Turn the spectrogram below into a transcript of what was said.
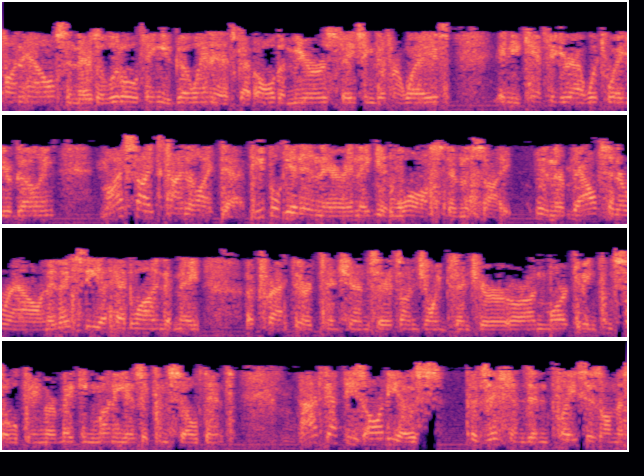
fun house and there's a little thing you go in and it's got all the mirrors facing different ways and you can't figure out which way you're going. My site's kind of like that. People get in there and they get lost in the site and they're bouncing around and they see a headline that may attract their attention, say it's on joint venture or on marketing consulting or making money as a consultant. I've got these audios positioned in places on the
